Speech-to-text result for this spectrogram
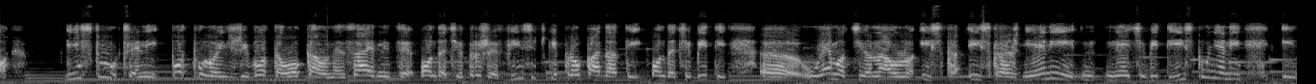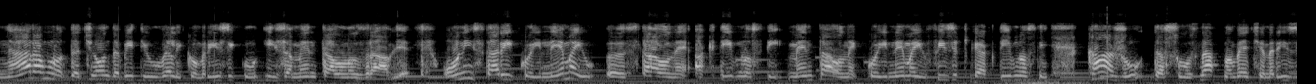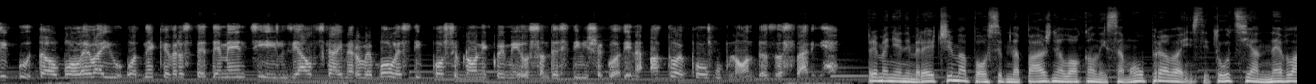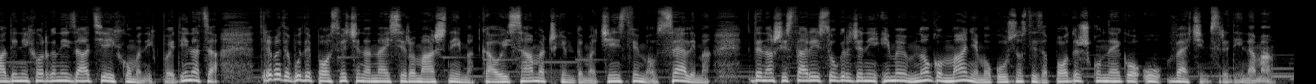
isključeni potpuno iz života lokalne zajednice, onda će brže fizički propadati, onda će biti uh, u emocionalno ispra, ispražnjeniji, neće biti ispunjeni i naravno da će onda biti u velikom riziku i za mentalno zdravlje. Oni stari koji nemaju uh, stalne aktivnosti mentalne, koji nemaju fizičke aktivnosti, kažu da su u znatno većem riziku da obolevaju od neke vrste demencije ili Alzheimerove bolesti, posebno oni koji imaju 80 i više godina, a to je pogubno onda za starije. Prema njenim rečima, posebna pažnja lokalnih samouprava, institucija, nevladinih organizacija i humanih pojedinaca treba da bude posvećena najsiromašnijima, kao i samačkim domaćinstvima u selima, gde naši stariji sugrađani imaju mnogo manje mogućnosti za podršku nego u većim sredinama.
